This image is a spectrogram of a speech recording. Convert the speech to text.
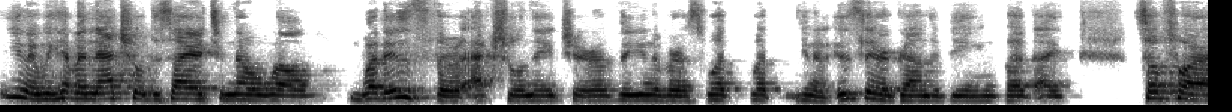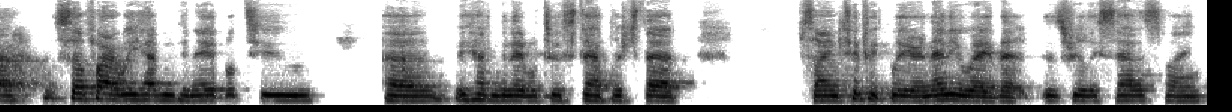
You know, we have a natural desire to know. Well, what is the actual nature of the universe? What what you know is there a ground of being? But I, so far, so far we haven't been able to. Uh, we haven't been able to establish that scientifically or in any way that is really satisfying.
